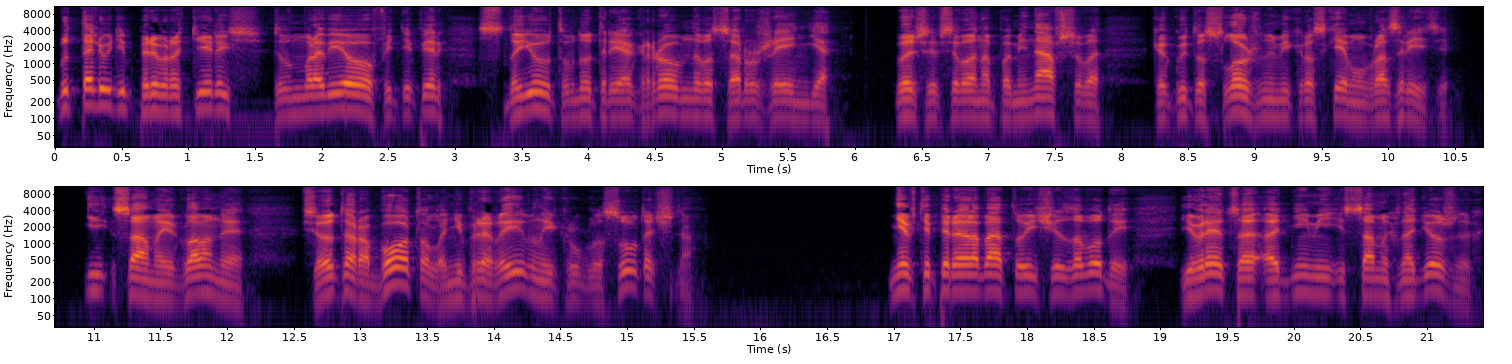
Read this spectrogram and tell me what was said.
будто люди превратились в муравьев и теперь снуют внутри огромного сооружения, больше всего напоминавшего какую-то сложную микросхему в разрезе. И самое главное, все это работало непрерывно и круглосуточно. Нефтеперерабатывающие заводы являются одними из самых надежных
